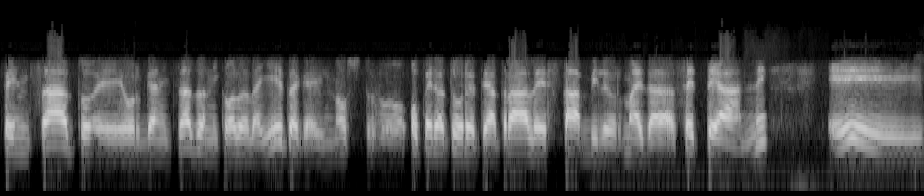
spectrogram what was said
pensato e organizzato da Nicola Laieta, che è il nostro operatore teatrale stabile ormai da sette anni e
